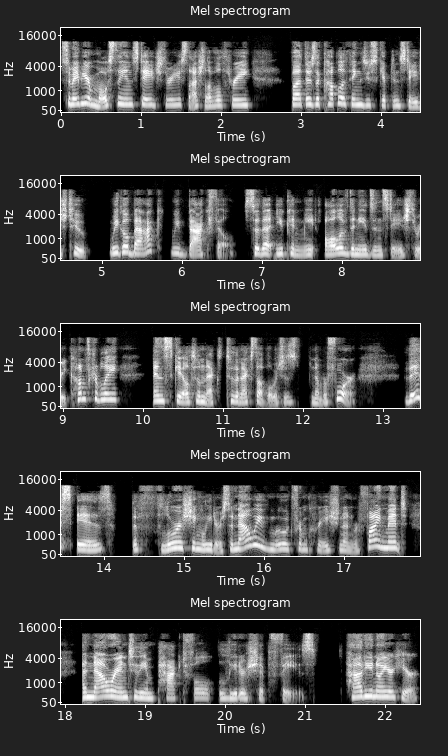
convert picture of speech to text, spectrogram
So maybe you're mostly in stage three slash level three, but there's a couple of things you skipped in stage two. We go back, we backfill so that you can meet all of the needs in stage three comfortably and scale till next to the next level, which is number four. This is the flourishing leader. So now we've moved from creation and refinement, and now we're into the impactful leadership phase. How do you know you're here?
